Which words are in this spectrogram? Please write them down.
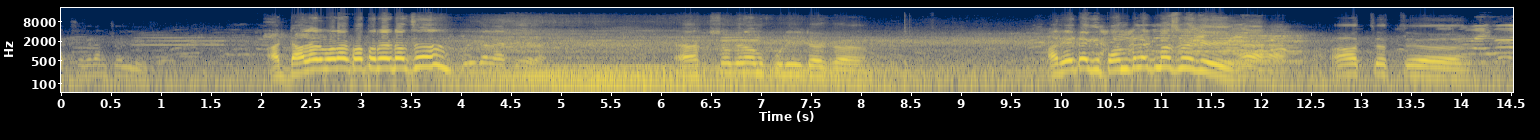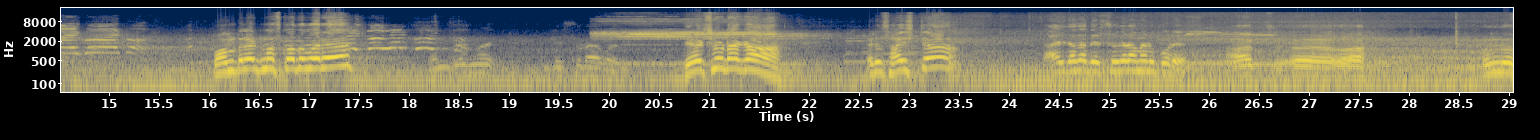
একশো গ্রাম চল্লিশ আর ডালের বড়া কত রেট আছে? কুড়ি টাকা একশো গ্রাম একশো গ্রাম কুড়ি টাকা। আর এটা কি পমপ্লেট মাছ নাকি? হ্যাঁ হ্যাঁ আচ্ছা আচ্ছা। পমপ্লেট মাছ কত করে? কমপ্লিট নয় দেড়শো টাকা করে দেড়শো টাকা। এটা সাইজটা? তাই দাদা দেড়শো গ্রামের উপরে। আচ্ছা সুন্দর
